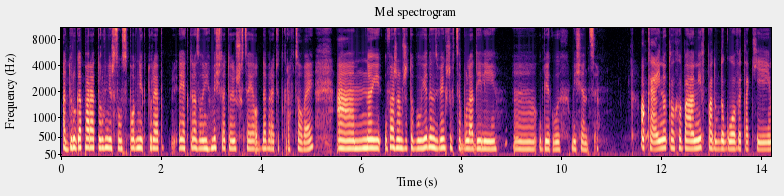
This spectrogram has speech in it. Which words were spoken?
a druga para to również są spodnie, które jak teraz o nich myślę, to już chcę je odebrać od krawcowej. No i uważam, że to był jeden z większych cebuladili ubiegłych miesięcy. Okej, okay, no to chyba mi wpadł do głowy taki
